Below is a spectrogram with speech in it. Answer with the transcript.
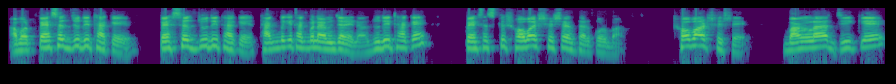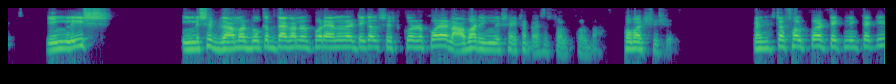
আবার প্যাসেজ যদি থাকে প্যাসেজ যদি থাকে, থাকবে কি থাকবে না আমি জানি না। যদি থাকে প্যাসেজকে সবার শেষে অ্যান্সার করবা। সবার শেষে। বাংলা জিকে ইংলিশ ইংলিশের গ্রামার ভোকাব দাগানোর পরে অ্যানালিটিক্যাল শেষ করার পরে আবার ইংলিশে একটা প্যাসেজ সলভ করবা, সবার শেষে। প্যাসেজটা সলভ করার টেকনিকটা কি?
